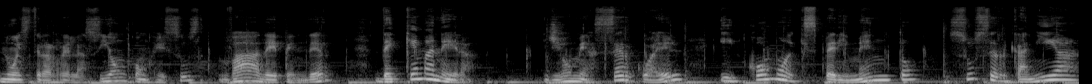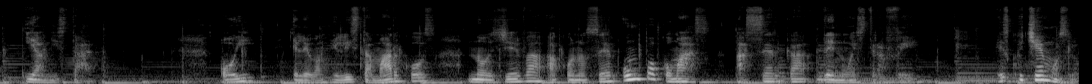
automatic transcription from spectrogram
nuestra relación con Jesús va a depender de qué manera yo me acerco a Él y cómo experimento su cercanía y amistad. Hoy el evangelista Marcos nos lleva a conocer un poco más acerca de nuestra fe. Escuchémoslo.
